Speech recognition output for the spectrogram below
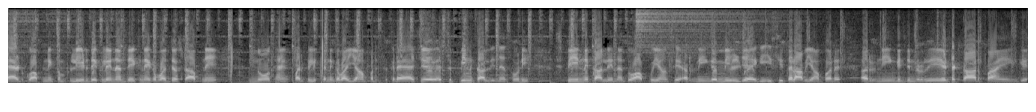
ऐड को आपने कंप्लीट देख लेना है। देखने के बाद जस्ट आपने नो थैंक पर क्लिक करने के बाद यहाँ पर स्क्रैच स्पिन कर लेना सॉरी स्पिन कर लेना तो आपको यहाँ से अर्निंग मिल जाएगी। इसी तरह आप यहाँ पर अर्निंग जनरेट कर पाएँगे।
